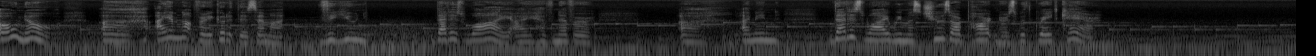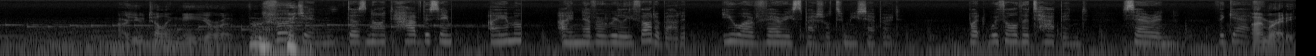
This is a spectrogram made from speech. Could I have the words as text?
Oh, no. Uh, I am not very good at this, am I? The Union. That is why I have never. Uh, I mean, That is why we must choose our partners with great care. Are you telling me you're a. Virgin does not have the same. I am a. I never really thought about it. You are very special to me, Shepard. But with all that's happened, Saren, the geth. I'm ready.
